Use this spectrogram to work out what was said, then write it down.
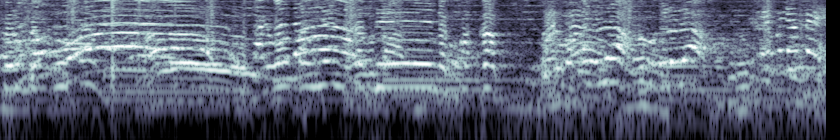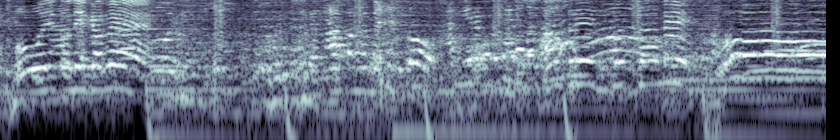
Pero nakuha. Nakuha yan kasi nagpakap. Uulit ulit kami. Andren Gonzales. Budol,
